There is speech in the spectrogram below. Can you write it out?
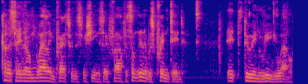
Gotta say that I'm well impressed with this machine so far. For something that was printed, it's doing really well.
